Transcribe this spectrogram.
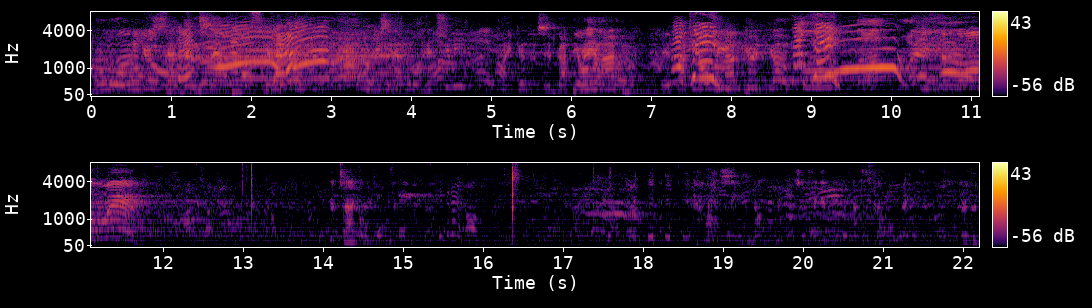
Oh, little good step. Little step. Oh, you see that little head shimmy? My goodness. They've got the overlap. They've go. Go, Oh way. He's gonna go all the way. Good tackle. Keep it in. Can't see nothing, so forgive me, but that's double negative. There's a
